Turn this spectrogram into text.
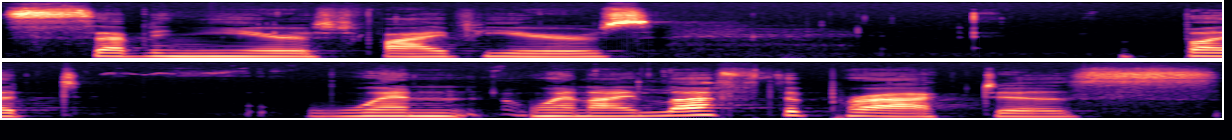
seven years five years but when when i left the practice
